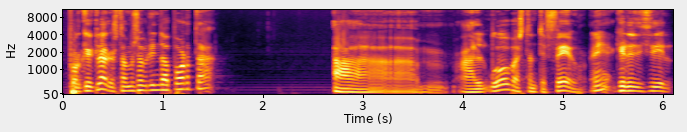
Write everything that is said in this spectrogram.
Porque claro, estamos abrindo a porta a, a algo bastante feo. Eh? Quero dicir,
